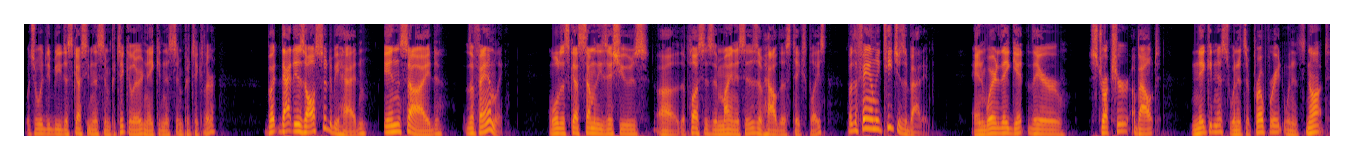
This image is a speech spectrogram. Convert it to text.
which would be discussing this in particular, nakedness in particular. But that is also to be had inside the family. We'll discuss some of these issues, uh, the pluses and minuses of how this takes place. But the family teaches about it. And where do they get their structure about nakedness when it's appropriate, when it's not,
